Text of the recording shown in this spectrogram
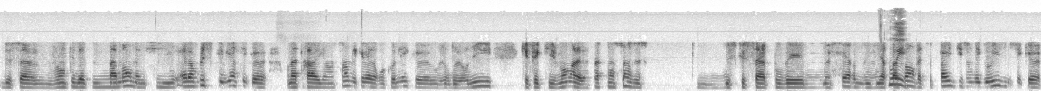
de sa volonté d'être maman, même si elle en plus ce qui est bien c'est que on a travaillé ensemble et qu'elle elle reconnaît qu'au jour d'aujourd'hui qu'effectivement elle n'avait pas conscience de ce, de ce que ça pouvait me faire devenir papa. Oui. En fait, c'est pas une question d'égoïsme, c'est que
